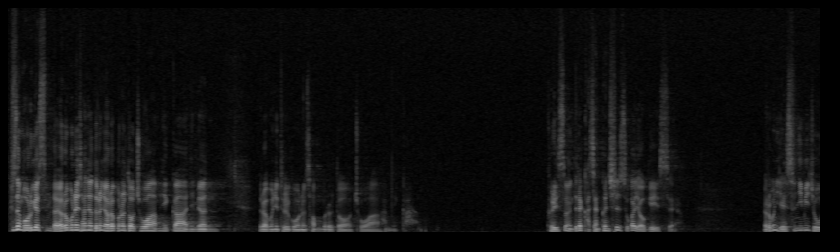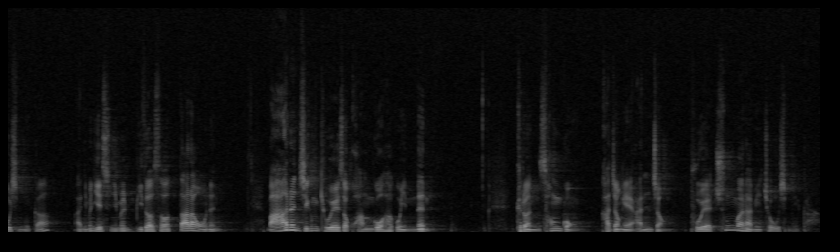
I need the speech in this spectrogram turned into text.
그래서 모르겠습니다. 여러분의 자녀들은 여러분을 더 좋아합니까? 아니면 여러분이 들고 오는 선물을 더 좋아합니까? 그리스도인들의 가장 큰 실수가 여기에 있어요. 여러분 예수님이 좋으십니까? 아니면 예수님을 믿어서 따라오는 많은 지금 교회에서 광고하고 있는 그런 성공, 가정의 안정, 부의 충만함이 좋으십니까?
